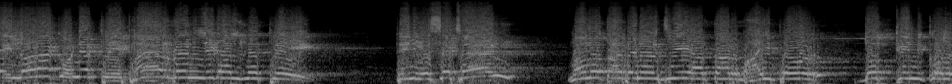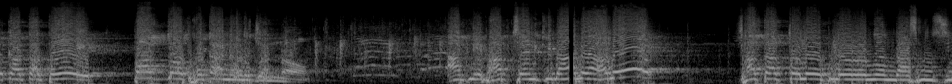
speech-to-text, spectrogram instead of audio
এই লড়াকু নেত্রী, ফায়ার ব্র্যান্ড লিডার নেত্রী, তিনি এসেছেন মমতা ব্যানার্জি আর তার ভাইপোর দক্ষিণ কলকাতাতে পদ্ম ফোটানোর জন্য। আপনি ভাবছেন কীভাবে হবে? সাতাত্তরে প্রিয় রঞ্জন দাস মুন্সি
